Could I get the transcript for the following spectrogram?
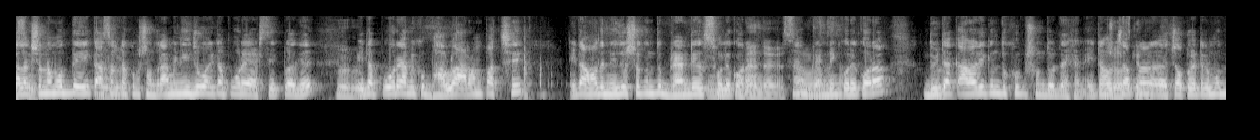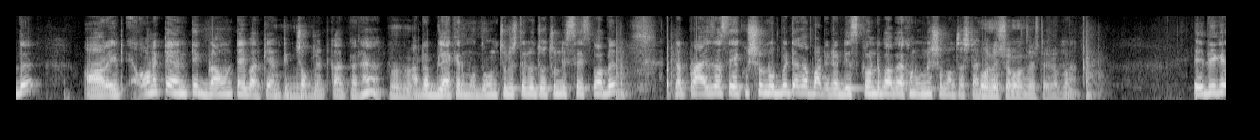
কালেকশনের মধ্যে এই টাসেলটা খুব সুন্দর। আমি নিজেও এটা পরে আসছি একটু আগে। এটা পরে আমি খুব ভালো আরাম পাচ্ছি। এটা আমাদের নিজস্ব কিন্তু ব্র্যান্ডের সোলে করা। ব্র্যান্ডিং করে। করা দুইটা কালারই কিন্তু খুব সুন্দর দেখেন। এটা হচ্ছে আপনার চকলেটের মধ্যে। আর অনেকটা অ্যান্টিক ব্রাউন টাইপ আর কি অ্যান্টিক চকলেট কার্পের হ্যাঁ? আপনার ব্ল্যাক এর মধ্যে উনচল্লিশ থেকে চৌচল্লিশ সাইজ পাবে। এটা প্রাইস আছে একুশশো নব্বই টাকা বাট এটা ডিসকাউন্টে পাবে এখন উনিশশো পঞ্চাশ টাকা। উনিশশো পঞ্চাশ টাকা বাহ। এদিকে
